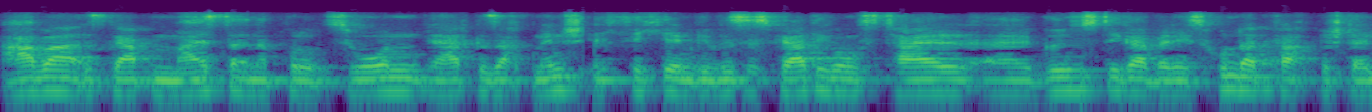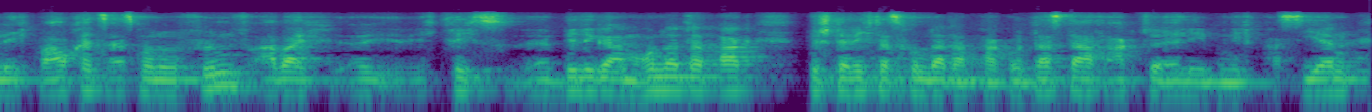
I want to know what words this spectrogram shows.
Aber es gab einen Meister in der Produktion, der hat gesagt, Mensch, ich kriege hier ein gewisses Fertigungsteil äh, günstiger, wenn ich es hundertfach bestelle. Ich brauche jetzt erstmal nur fünf, aber ich, äh, ich kriege es äh, billiger am Hunderterpack, bestelle ich das Hunderterpack. Und das darf aktuell eben nicht passieren.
